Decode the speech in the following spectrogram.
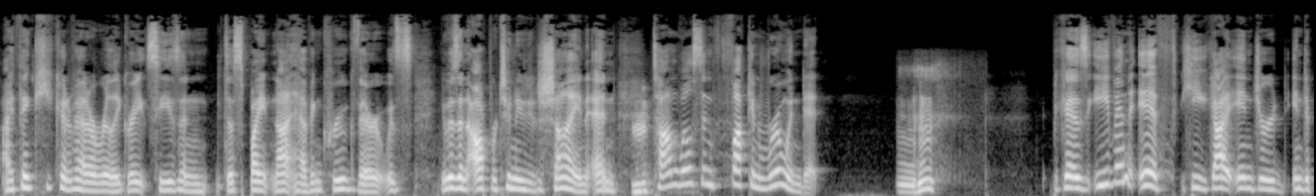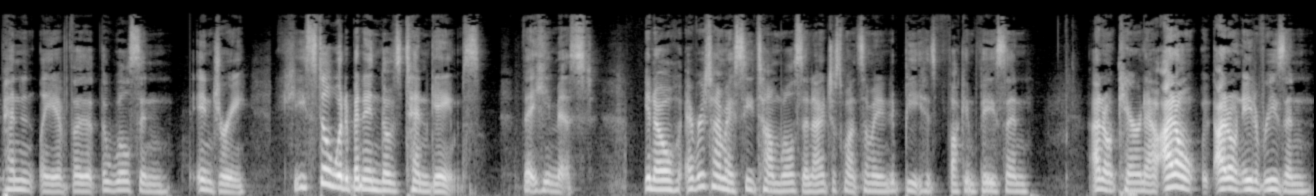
I think he could have had a really great season despite not having Krug there. It was it was an opportunity to shine and Tom Wilson fucking ruined it Mm-hmm. because even if he got injured independently of the the Wilson injury, he still would have been in those 10 games that he missed. You know, every time I see Tom Wilson, I just want somebody to beat his fucking face in. I don't care now. I don't I don't need a reason.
